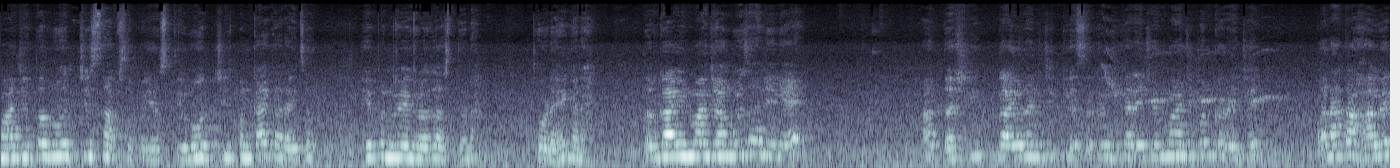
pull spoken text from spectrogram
माझी तर रोजची साफसफाई असते रोजची. पण काय करायचं? हे पण वेगळंच असतं ना. थोडं आहे का नाही? तर गायीन माझी आंघोळ झालेली आहे. आत्ताशी गायीरांची केस कधी करायची माझी पण करायची आहे. पण आता हवेत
